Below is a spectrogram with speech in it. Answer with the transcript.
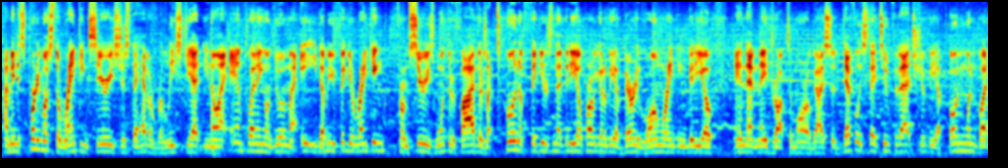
I mean, it's pretty much the ranking series, just they haven't released yet. You know, I am planning on doing my AEW figure ranking from series 1 through 5. There's a ton of figures in that video, probably going to be a very long ranking video, and that may drop tomorrow, guys. So definitely stay tuned for that. Should be a fun one, but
